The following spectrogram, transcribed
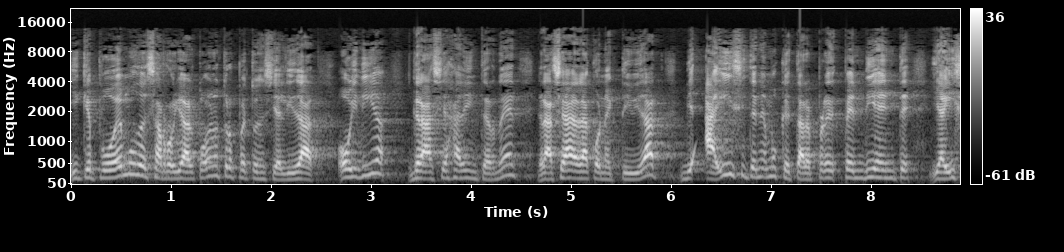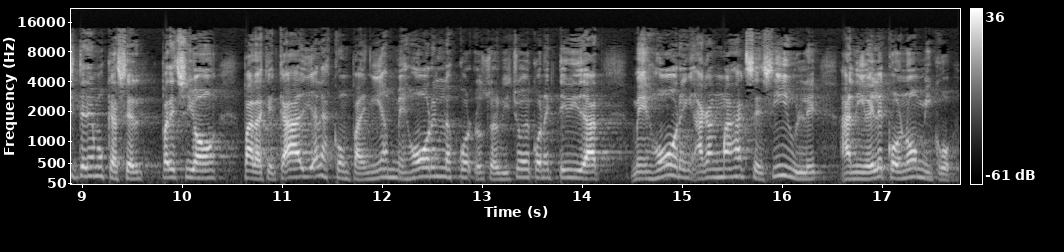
y que podemos desarrollar toda nuestra potencialidad hoy día gracias al Internet, gracias a la conectividad. Ahí sí tenemos que estar pendientes y ahí sí tenemos que hacer presión para que cada día las compañías mejoren los, servicios de conectividad, mejoren, hagan más accesible a nivel económico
